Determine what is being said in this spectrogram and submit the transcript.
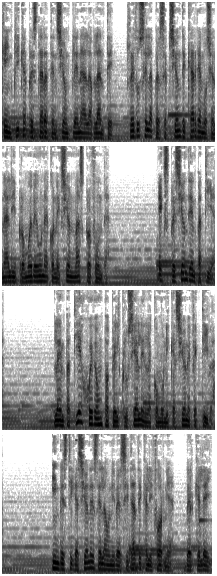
que implica prestar atención plena al hablante, reduce la percepción de carga emocional y promueve una conexión más profunda. Expresión de empatía. La empatía juega un papel crucial en la comunicación efectiva. Investigaciones de la Universidad de California, Berkeley,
